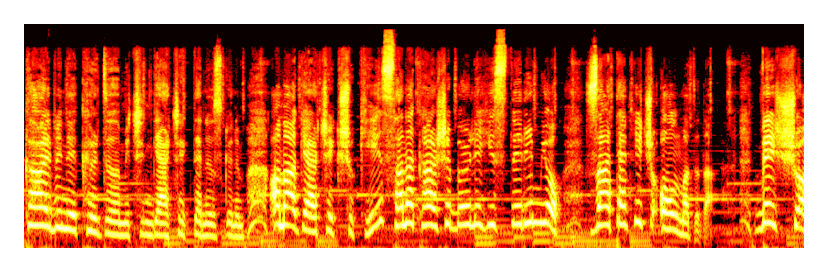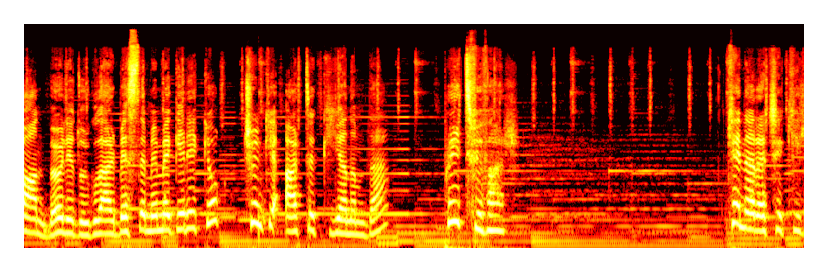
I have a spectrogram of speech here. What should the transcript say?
kalbini kırdığım için gerçekten üzgünüm. Ama gerçek şu ki sana karşı böyle hislerim yok. Zaten hiç olmadı da. Ve şu an böyle duygular beslememe gerek yok. Çünkü artık yanımda Prithvi var. Kenara çekil.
